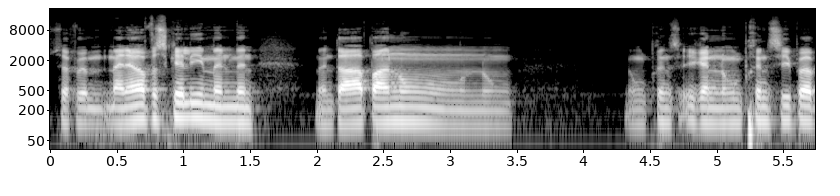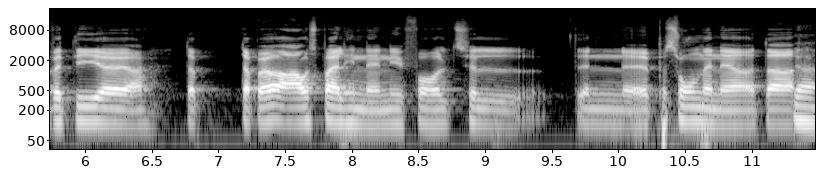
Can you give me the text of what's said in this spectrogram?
så man er jo forskellige, men, men, men der er bare nogle, nogle, nogle, princi- igen, nogle principper og værdier, der, bør afspejle hinanden i forhold til den øh, person, man er. Og der, ja.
